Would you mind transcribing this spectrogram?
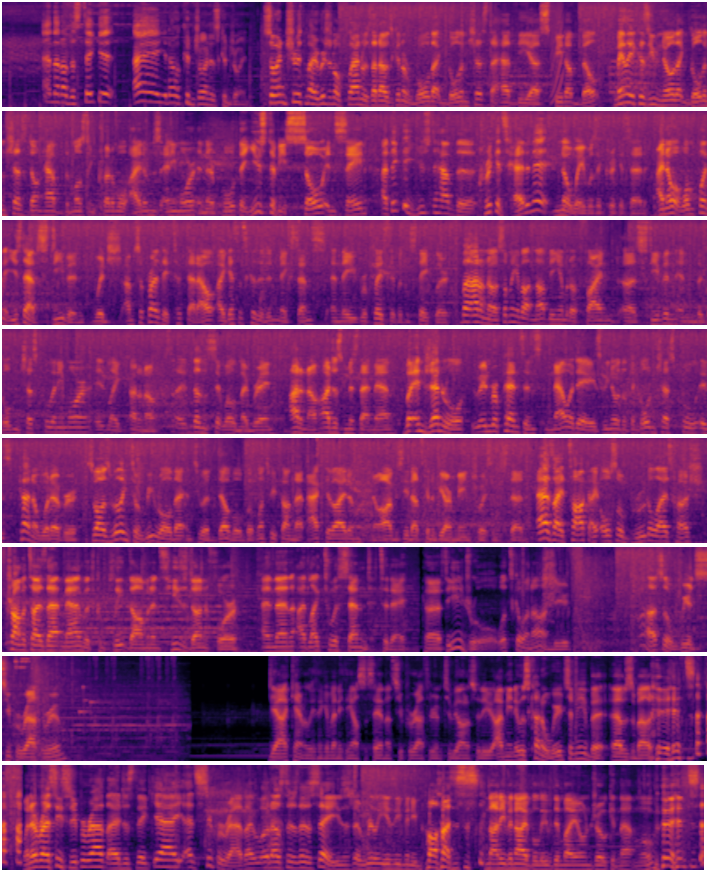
And then I'll just take it hey, you know, conjoin is conjoined. So in truth, my original plan was that I was gonna roll that golden chest that had the uh, speed up belt. Mainly because you know that golden chests don't have the most incredible items anymore in their pool. They used to be so insane. I think they used to have the cricket's head in it. No way was it cricket's head. I know at one point it used to have Steven, which I'm surprised they took that out. I guess it's because it didn't make sense and they replaced it with the stapler. But I don't know, something about not being able to find uh, Steven in the golden chest pool anymore, it like, I don't know, it doesn't sit well with my brain I don't know, I just miss that man. But in general, in Repentance, nowadays, we know that the golden chest pool is kinda whatever. So I was willing to re-roll that into a devil, but once we found that active item, you know, obviously that's gonna be our main choice instead. As I talk, I also brutalize Hush, traumatize that man with complete dominance. He's done for. And then I'd like to ascend today. Cathedral, what's going on, dude? Ah, oh, that's a weird super wrath room. Yeah, I can't really think of anything else to say in that Super Wrath room, to be honest with you. I mean, it was kind of weird to me, but that was about it. Whenever I see Super Wrath, I just think, yeah, it's Super Wrath. I, what else is there to say? He's a really easy mini boss. Not even I believed in my own joke in that moment.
